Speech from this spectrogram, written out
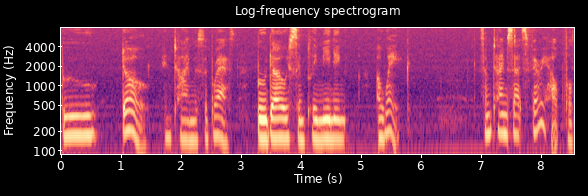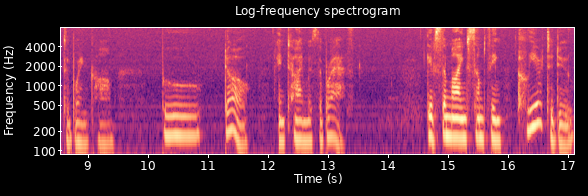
bu do in time with the breath. Buddho simply meaning awake. Sometimes that's very helpful to bring calm. Bu do in time with the breath. Gives the mind something clear to do,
